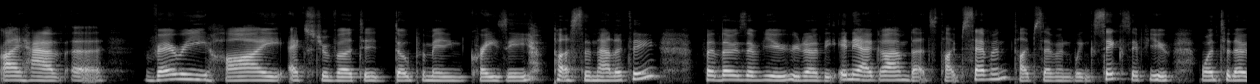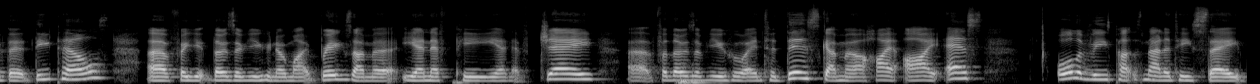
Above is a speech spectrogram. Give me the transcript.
I have a very high extroverted, dopamine crazy personality for those of you who know the Enneagram, that's type 7, type 7 wing 6, if you want to know the details. Uh, for you, those of you who know Myers-Briggs, I'm a ENFP, ENFJ. Uh, for those of you who are into DISC, I'm a high IS. All of these personalities say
